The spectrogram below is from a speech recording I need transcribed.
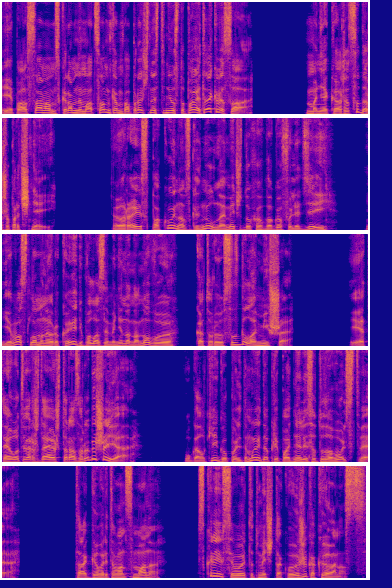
и по самым скромным оценкам по прочности не уступает Эквису. Мне кажется, даже прочней. Рэй спокойно взглянул на меч духов богов и людей. Его сломанная рукоять была заменена на новую, которую создала Миша. «И ты утверждаешь, что разрубишь её?» Уголки губ Эльдмейда приподнялись от удовольствия. Так говорит Авансмана. Скорее всего, этот меч такой же, как и Анос.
